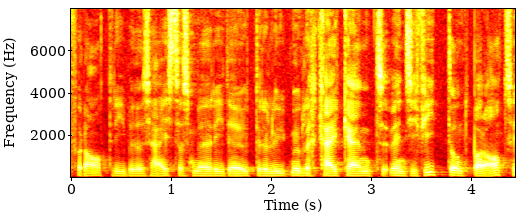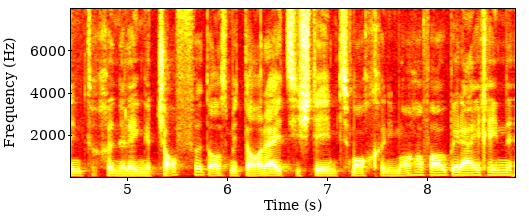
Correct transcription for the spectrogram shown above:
vorantreiben können. Das heisst, dass wir den älteren Leuten die Möglichkeit geben, wenn sie fit und parat sind, können länger zu arbeiten, das mit Anreizsystem zu machen im AHV-Bereich.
